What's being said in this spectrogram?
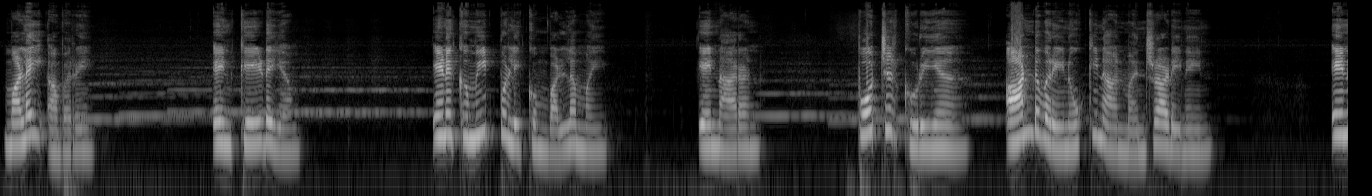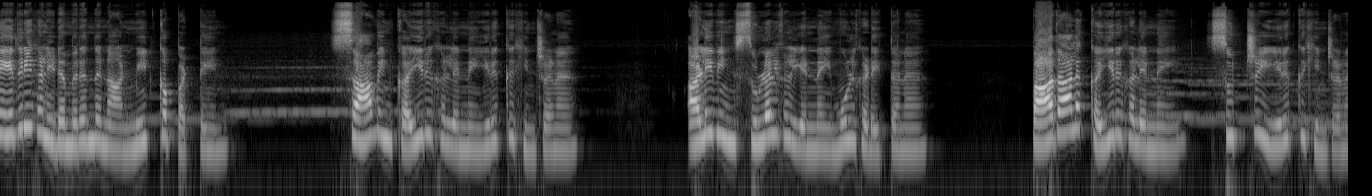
மலை அவரே. என் கேடயம் எனக்கு மீட்பளிக்கும் வல்லமை. என் அரண் போற்றிற்குரிய ஆண்டவரை நோக்கி நான் மன்றாடினேன். என் எதிரிகளிடமிருந்து நான் மீட்கப்பட்டேன். சாவின் கயிறுகள் என்னை இருக்குகின்றன அழிவின் சுழல்கள் என்னை மூழ்கடைத்தன. பாதாள கயிறுகள் என்னை சுற்றி இருக்குகின்றன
